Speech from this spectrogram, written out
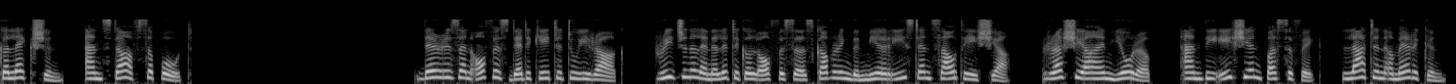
collection, and staff support. There is an office dedicated to Iraq, regional analytical officers covering the Near East and South Asia, Russia and Europe, and the Asian Pacific, Latin American,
